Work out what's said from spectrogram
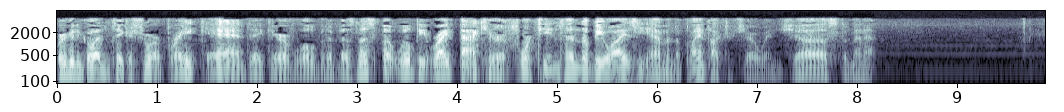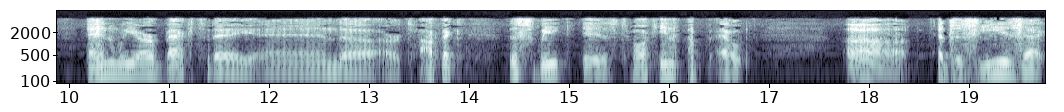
We're going to go ahead and take a short break and take care of a little bit of business, but we'll be right back here at 1410 WIZM in the Plant Doctor Show in just a minute. And we are back today, and uh, our topic this week is talking about uh, a disease that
